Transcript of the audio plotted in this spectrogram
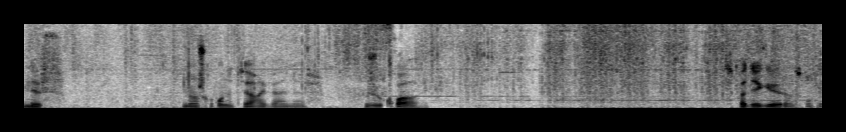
9. Non, je crois qu'on était arrivé à 9. Je crois. C'est pas dégueu, là, ce qu'on fait.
